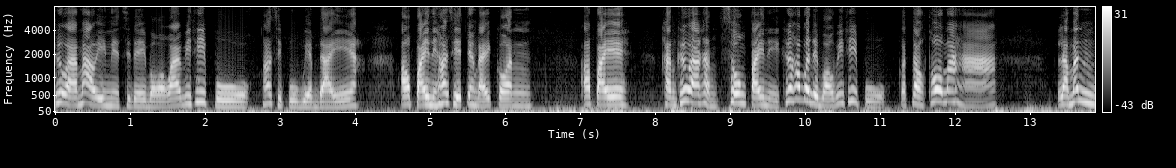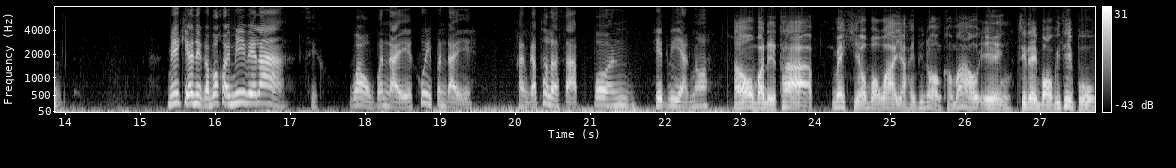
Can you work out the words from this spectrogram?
คือว่ามาเอาเองเนี่ยสิได้บอกว่าวิธีปลูกเฮาสิปลูกแบบใด เอาไปนี่เฮาสิเฮ็ดจังไดก่อน เอาไปคันคือว่าคันส่งไปนี่ คือเฮาบ่ได้บอกวิธีปลูก ก็ต้องโทรมาหา แล้วมัน แม่เขียวเนี่ยก็บ่ค่อยมีเวลาสิเว้าปานใดคุยปานใดคันกับโทรศัพท์เพราะมันเฮ็ดเวียกเนาะเอาบัดนี้ถ้าแม่เขียวบอกว่าอยากให้พี่น้องเขามาเอาเองที่ได้บอกวิธีปลูก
